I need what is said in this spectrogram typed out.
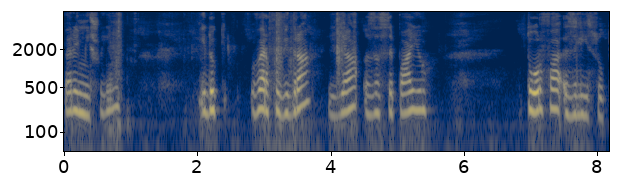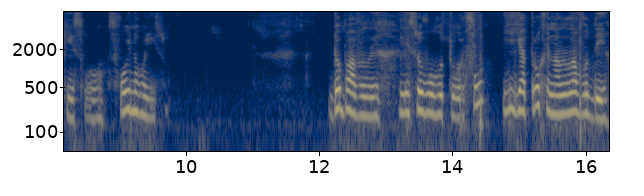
перемішуємо. І до верху відра я засипаю торфа з лісу кислого, з хвойного лісу. Добавили лісового торфу, і я трохи налила води.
